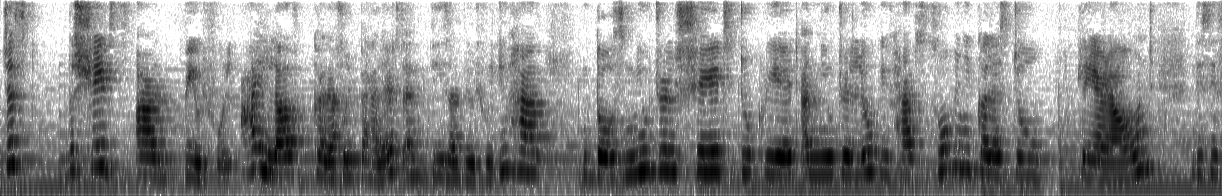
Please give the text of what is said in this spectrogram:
just the shades are beautiful. I love colorful palettes and these are beautiful. You have those neutral shades to create a neutral look. You have so many colors to play around. This is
